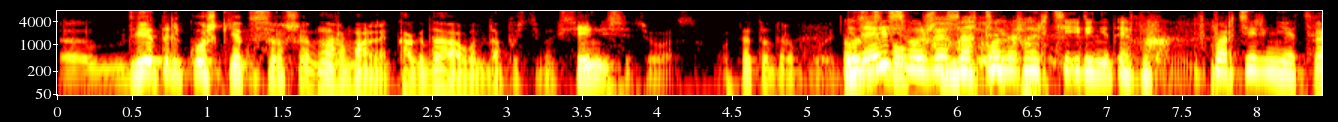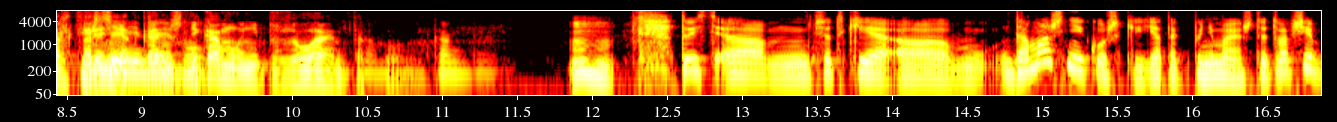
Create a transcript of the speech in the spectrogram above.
э, Две-три кошки это совершенно нормально. Когда, вот, допустим, их 70 у вас, вот это другое. Не здесь бог, вы уже в одной законы- квартире, не дай бог. В квартире нет. В квартире нет, не конечно, никому не пожелаем такого. никогда. Мгм. То есть все-таки домашние кошки, я так понимаю, что это вообще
